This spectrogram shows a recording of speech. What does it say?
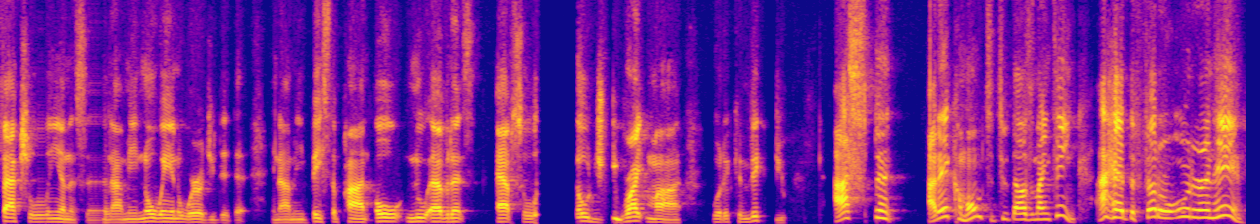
factually innocent. And I mean, no way in the world you did that. You know, I mean, based upon old new evidence, absolutely no right mind would have convicted you. I spent, I didn't come home to 2019. I had the federal order in hand.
